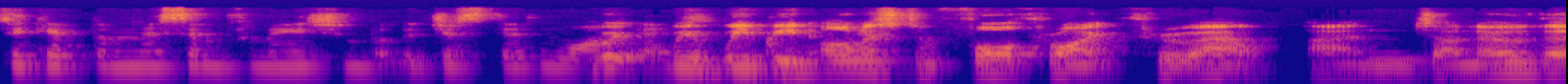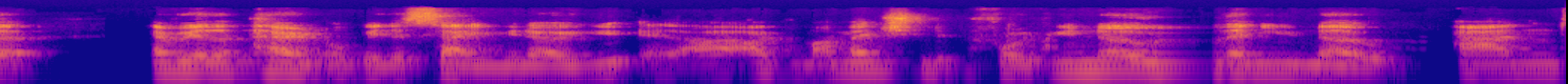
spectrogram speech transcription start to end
to give them this information but they just didn't want we, it. we, we've been honest and forthright throughout. And i know that every other parent will be the same. You know you, I, I mentioned it before. If you know then you know. And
